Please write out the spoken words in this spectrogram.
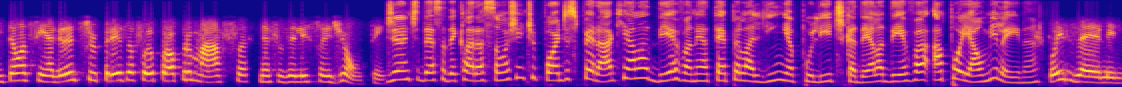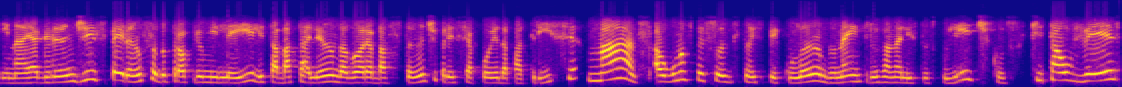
Então, assim, a grande surpresa foi o próprio Massa nessas eleições de ontem. Diante dessa declaração, a gente pode esperar que ela deva, né, até pela linha política política dela deva apoiar o Milley, né? Pois é, Melina, é a grande esperança do próprio Milley, ele está batalhando agora bastante para esse apoio da Patrícia, mas algumas pessoas estão especulando, né, entre os analistas políticos, que talvez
